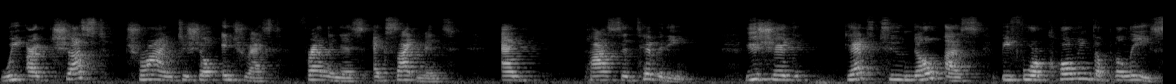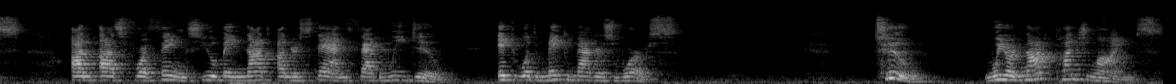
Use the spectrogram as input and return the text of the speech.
We are just trying to show interest, friendliness, excitement, and positivity. You should get to know us before calling the police on us for things you may not understand that we do. It would make matters worse. Two, we are not punchlines.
